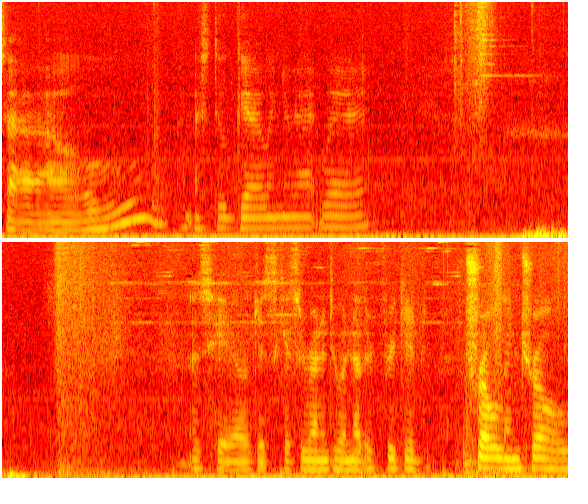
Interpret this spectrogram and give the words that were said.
So, am I still going the right way? This hill just in case we run into another freaking trolling troll.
